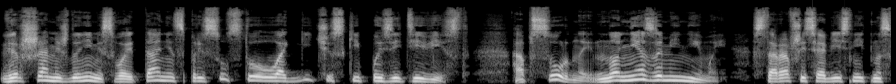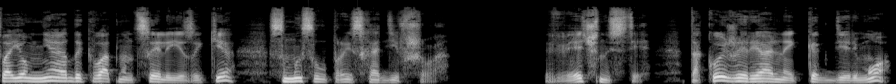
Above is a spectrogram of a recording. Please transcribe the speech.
верша между ними свой танец, присутствовал логический позитивист, абсурдный, но незаменимый, старавшийся объяснить на своем неадекватном цели языке смысл происходившего. В вечности, такой же реальной, как дерьмо,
